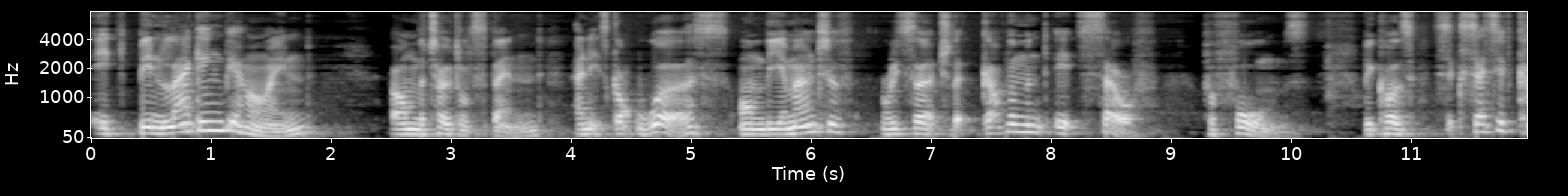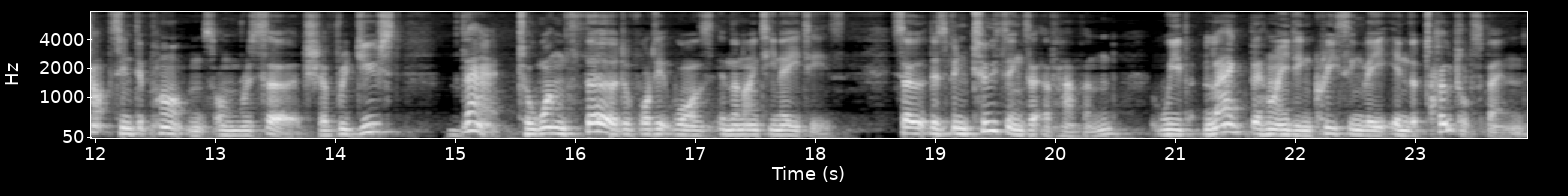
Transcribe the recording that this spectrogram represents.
It's been lagging behind on the total spend, and it's got worse on the amount of research that government itself performs because successive cuts in departments on research have reduced that to one third of what it was in the 1980s. So there's been two things that have happened. We've lagged behind increasingly in the total spend,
